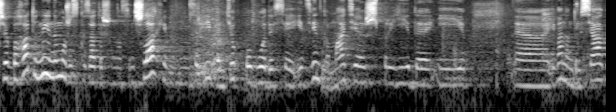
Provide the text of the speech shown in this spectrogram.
Чи багато? Ні, не можу сказати, що в нас аншлаг. І Сергій Пантюк погодився, і Дзвінка Матіаш приїде, і е, Іван Андрусяк.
